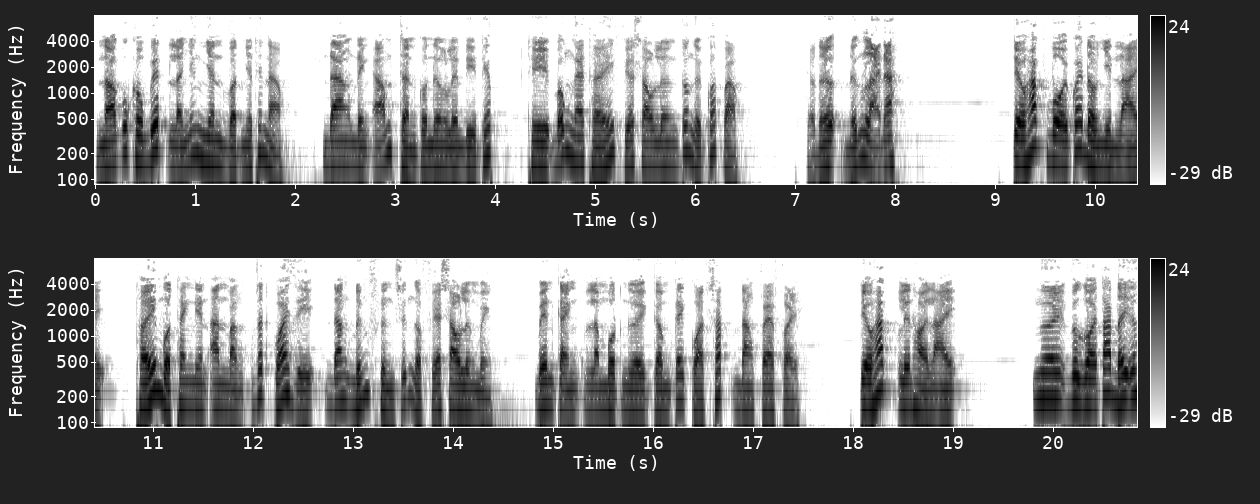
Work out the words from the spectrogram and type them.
Nó cũng không biết là những nhân vật như thế nào. Đang định ám Trần cô nương lên đi tiếp, thì bỗng nghe thấy phía sau lưng có người quát bảo. Tiểu tử, đứng lại đã. Tiểu Hắc vội quay đầu nhìn lại, thấy một thanh niên ăn mặc rất quái dị đang đứng sừng sững ở phía sau lưng mình. Bên cạnh là một người cầm cây quạt sắt đang phe phẩy. Tiểu Hắc liền hỏi lại, Người vừa gọi ta đấy ư?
